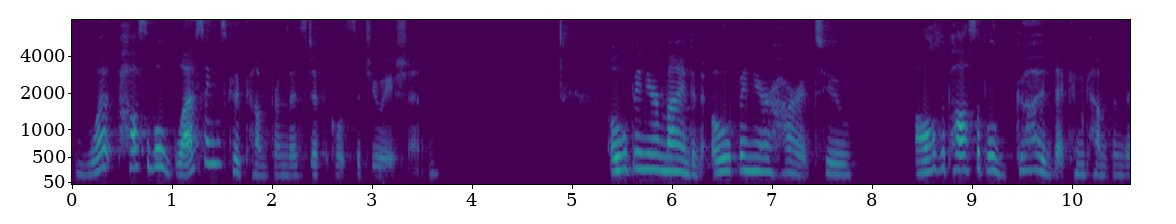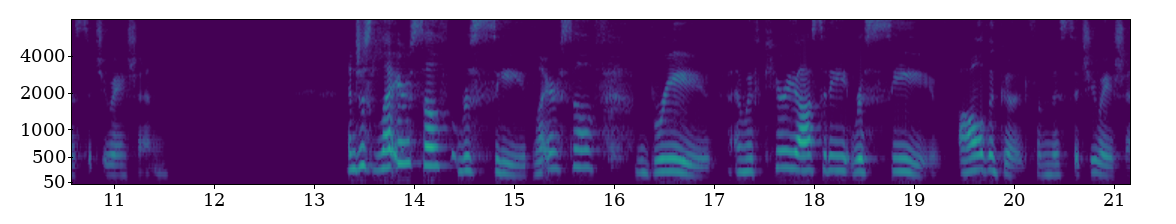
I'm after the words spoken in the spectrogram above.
what possible blessings could come from this difficult situation. Open your mind and open your heart to all the possible good that can come from this situation. And just let yourself receive, let yourself breathe, and with curiosity, receive all the good from this situation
